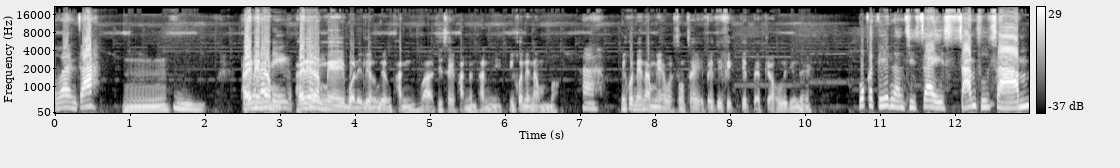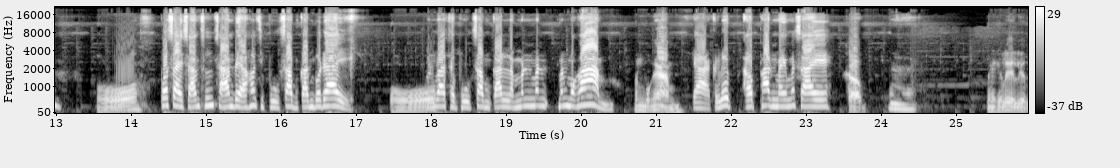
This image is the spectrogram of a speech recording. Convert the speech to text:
ะว่าซั่นจ้ะอืมอืมไผแนะนำแต่ว่าตอนนี้ไผแนะนำแม่บ่ในเรื่องเรื่องพันธุ์ว่าสิใส่พันธุ์นั้นพันธุ์นี้ มีคนแนะนำบ่ค่ะ มีคนแนะนำแม่ว่าสงสัย Pacific 789หรือจังไดปกตินั่นสิใส่303โอ้พอใส่303แล้วเฮาสิปลูกซ้ำกันบ่ได้โอ้เพิ่นว่าถ้าปลูกซ้ำกันแล้วมันมันมันบ่งามมันบ่งามจ้าก็เลยเอาพันธุ์ใหม่มาใส่ครับ เออ แม่ก็เลยเลือก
